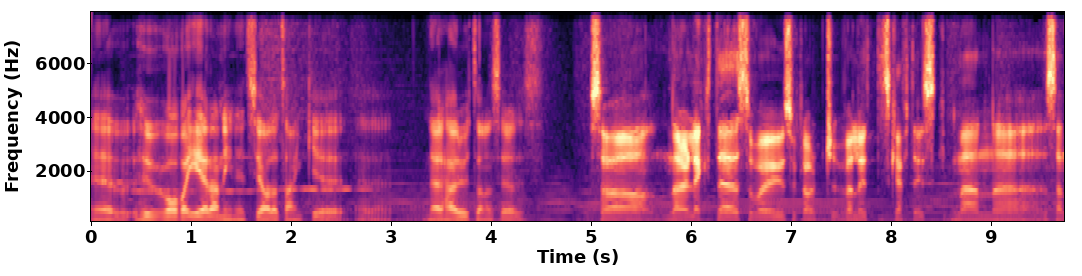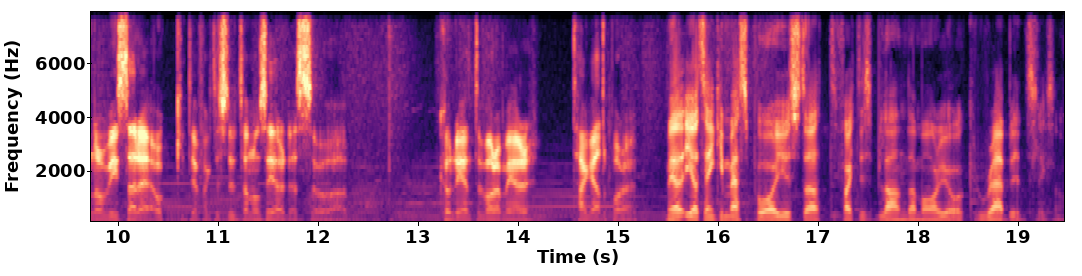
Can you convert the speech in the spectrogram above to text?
Eh, hur, vad var eran initiala tanke eh, när det här utannonserades? Så när det läckte så var jag ju såklart väldigt skeptisk. Men eh, sen när de visade det och det faktiskt utannonserades så kunde jag inte vara mer taggad på det. Men jag, jag tänker mest på just att faktiskt blanda Mario och Rabbids liksom.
